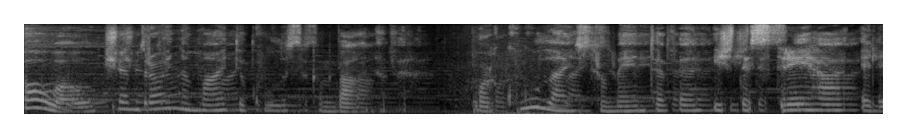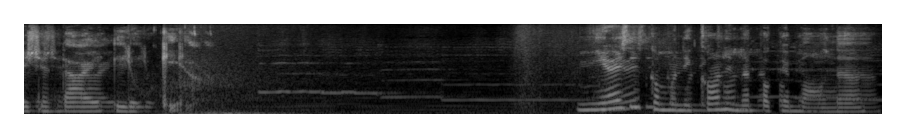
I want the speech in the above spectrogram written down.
Ho-Oh qëndroi në majë të kullës së kambanave, por kulla e instrumenteve ishte streha e legjendarit Lugia. Njerëzit komunikonin me Pokemonët.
